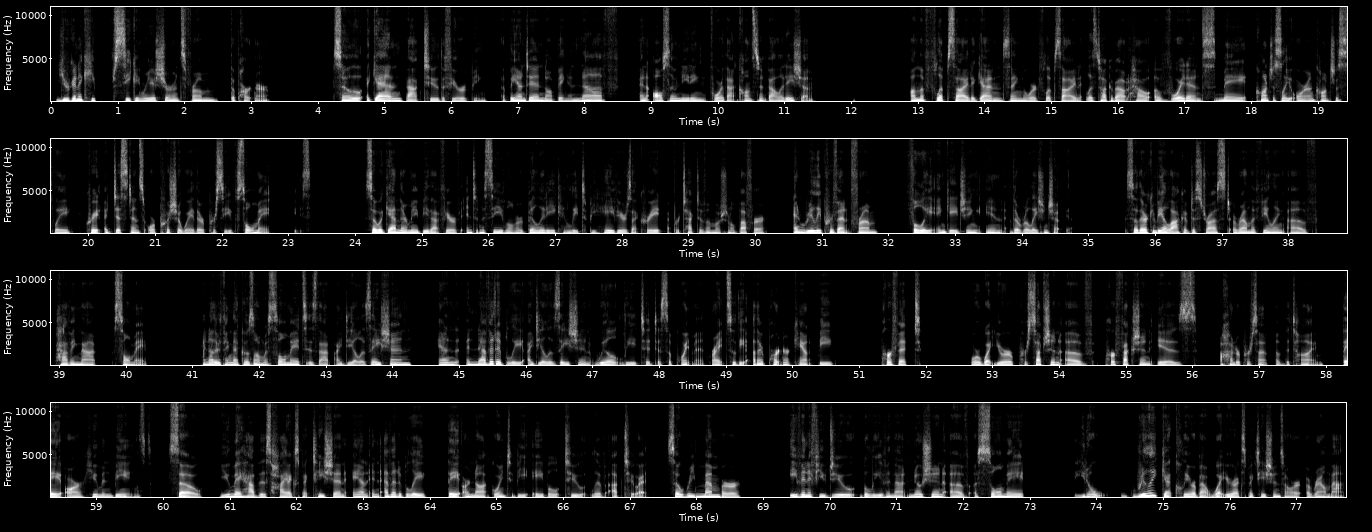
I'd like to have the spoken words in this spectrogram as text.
you're going to keep seeking reassurance from the partner. So, again, back to the fear of being abandoned, not being enough, and also needing for that constant validation. On the flip side, again, saying the word flip side, let's talk about how avoidance may consciously or unconsciously create a distance or push away their perceived soulmate. So, again, there may be that fear of intimacy, vulnerability can lead to behaviors that create a protective emotional buffer and really prevent from fully engaging in the relationship. So, there can be a lack of distrust around the feeling of having that soulmate. Another thing that goes on with soulmates is that idealization. And inevitably, idealization will lead to disappointment, right? So the other partner can't be perfect or what your perception of perfection is 100% of the time. They are human beings. So you may have this high expectation, and inevitably, they are not going to be able to live up to it. So remember even if you do believe in that notion of a soulmate, you know, really get clear about what your expectations are around that.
